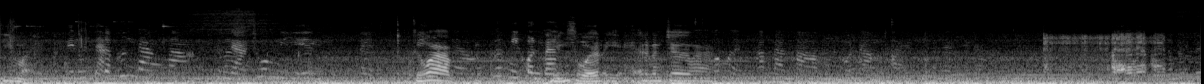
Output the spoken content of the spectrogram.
ที่ใหม่ไม่รู้จักแต่เพิ่งดังมาเพิ่งดังช่วงนี้เองถือว่าเพิ่งมีคนแบบหินสวยแอดเวนเจอร์มากก็เหมือนอัพราคาหมดดำไปคิดดูว่าน้ำ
